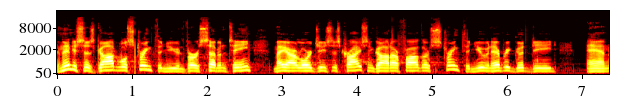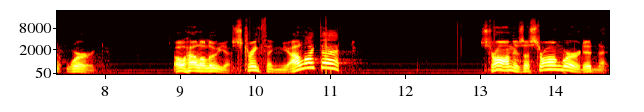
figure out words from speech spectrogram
And then he says, God will strengthen you in verse 17. May our Lord Jesus Christ and God our Father strengthen you in every good deed and word. Oh, hallelujah. Strengthen you. I like that. Strong is a strong word, isn't it?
